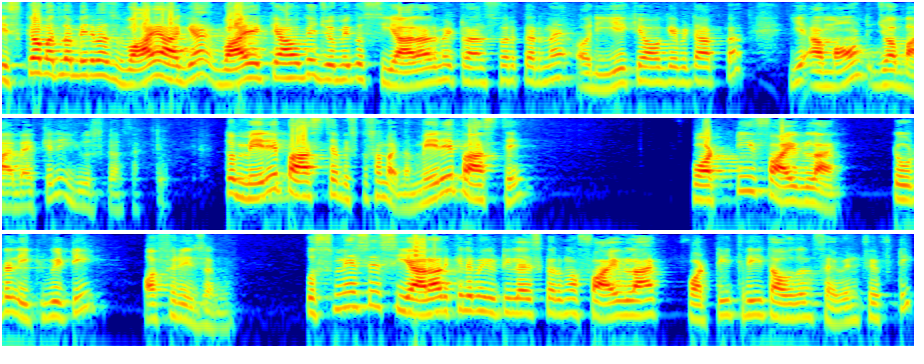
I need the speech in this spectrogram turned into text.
इसका मतलब मेरे पास y आ गया। y क्या हो गया? जो मेरे को सीआरआर में ट्रांसफ़र करना है। और ये क्या हो गया बेटा आपका? ये अमाउंट जो आप बायबैक के लिए यूज़ कर सकते हो। तो मेरे पास थे, अब इसको समझना। मेरे पास थे 45 lakh total equity of reserve उसमें से सीआरआर के लिए मैं यूटिलाइज करूँगा five lakh forty three thousand seven fifty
